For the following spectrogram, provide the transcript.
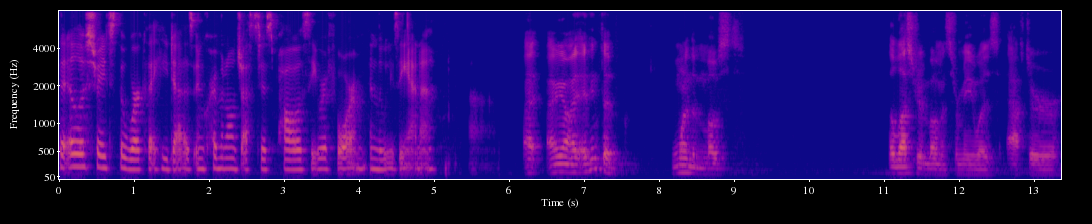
that illustrates the work that he does in criminal justice policy reform in Louisiana. I I, I think the one of the most illustrative moments for me was after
